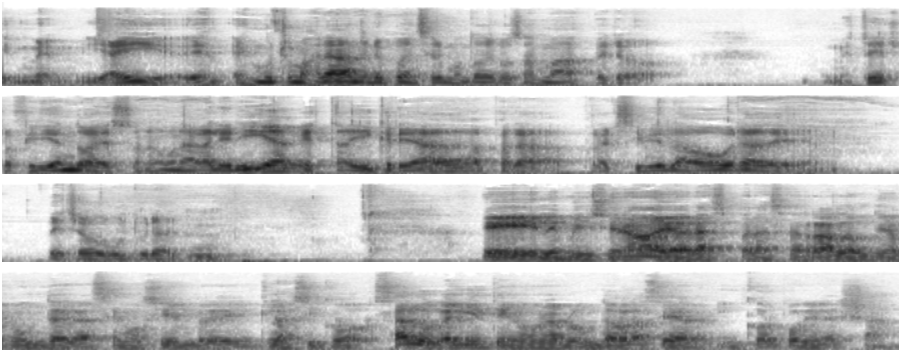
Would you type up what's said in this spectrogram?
y, me- y ahí es, es mucho más grande, no pueden ser un montón de cosas más, pero me estoy refiriendo a eso, ¿no? Una galería que está ahí creada para, para exhibir la obra de, de Chaco Cultural. Mm. Eh, les mencionaba, y ahora para cerrar la última pregunta que hacemos siempre, el clásico, salvo que alguien tenga una pregunta para hacer, incorpórela ya.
